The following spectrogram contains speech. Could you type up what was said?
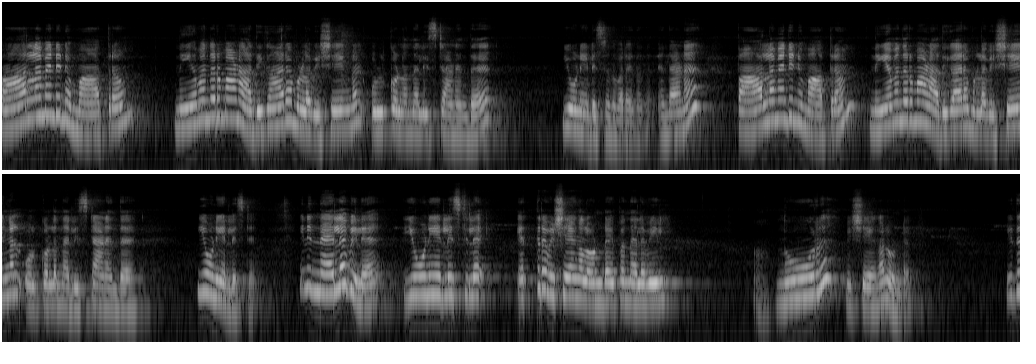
പാർലമെന്റിന് മാത്രം നിയമനിർമ്മാണ അധികാരമുള്ള വിഷയങ്ങൾ ഉൾക്കൊള്ളുന്ന ലിസ്റ്റാണ് എന്ത് യൂണിയൻ ലിസ്റ്റ് എന്ന് പറയുന്നത്. എന്താണ്? പാർലമെന്റിന് മാത്രം നിയമനിർമ്മാണ അധികാരമുള്ള വിഷയങ്ങൾ ഉൾക്കൊള്ളുന്ന ലിസ്റ്റാണ് എന്ത് യൂണിയൻ ലിസ്റ്റ്. ഇനി നിലവിൽ യൂണിയൻ ലിസ്റ്റിൽ എത്ര വിഷയങ്ങളുണ്ട് ഇപ്പം നിലവിൽ? നൂറ് വിഷയങ്ങളുണ്ട്. ഇത്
